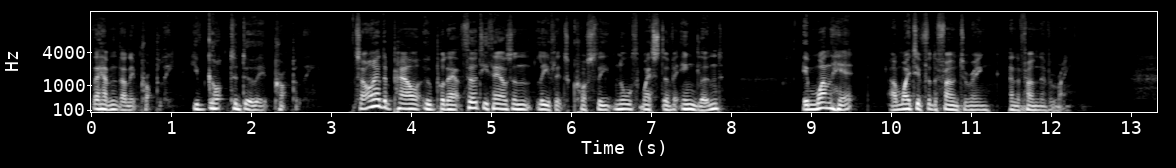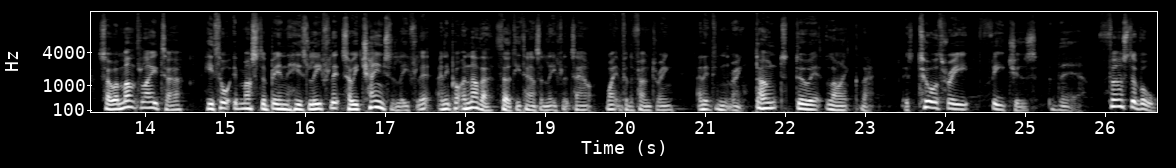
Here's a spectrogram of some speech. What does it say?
they haven't done it properly. You've got to do it properly. So I had a pal who put out 30,000 leaflets across the northwest of England in one hit and waited for the phone to ring, and the phone never rang. So a month later, he thought it must have been his leaflet, so he changed the leaflet and he put another 30,000 leaflets out, waiting for the phone to ring, and it didn't ring. Don't do it like that. There's two or three features there. First of all,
